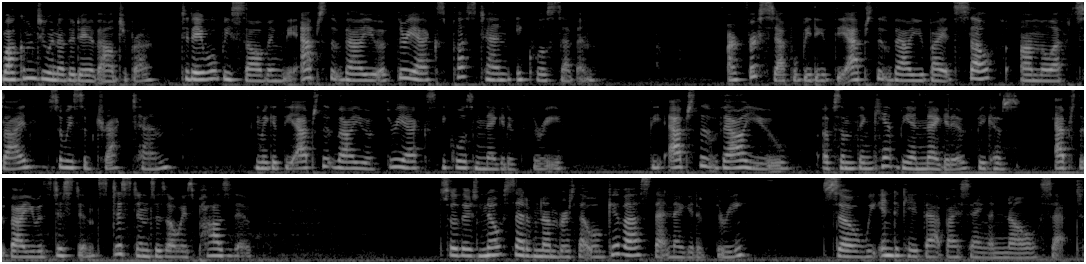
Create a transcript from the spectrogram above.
Welcome to another day of algebra. Today we'll be solving the absolute value of 3x plus 10 equals 7. Our first step will be to get the absolute value by itself on the left side, so we subtract 10, and we get the absolute value of 3x equals negative 3. The absolute value of something can't be a negative because absolute value is distance. Distance is always positive. So there's no set of numbers that will give us that negative 3. So we indicate that by saying a null set.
